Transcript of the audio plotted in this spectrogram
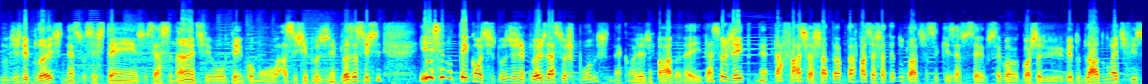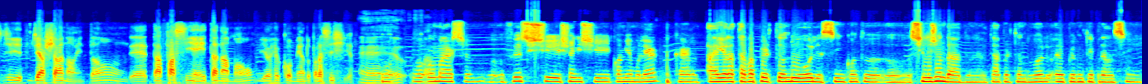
no Disney Plus, né? Se vocês têm, se você é assinante ou tem como assistir pelo Disney Plus, assiste. E se não tem como assistir pelo Disney Plus, dá seus pulos, né? Como a gente fala, né? E dá seu jeito, né? Tá fácil de achar, tá, tá fácil de achar até dublado, se você quiser. Se você, você go- gosta de ver dublado, não é difícil de, de achar, não. Então, é, tá facinho aí, tá na mão e eu recomendo pra assistir. É, Ô, ô, ô, Márcio, eu fui assistir Shang-Chi com a minha mulher, a Carla. Aí ela tava apertando o olho, assim, enquanto eu assisti legendado, né? Eu tava apertando o olho, aí eu perguntei pra ela assim:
